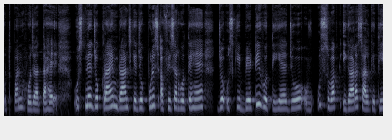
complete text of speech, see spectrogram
उत्पन्न हो जाता है। उसने जो क्राइम ब्रांच के जो पुलिस ऑफिसर होते हैं जो उसकी बेटी होती है जो उस वक्त ग्यारह साल की थी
